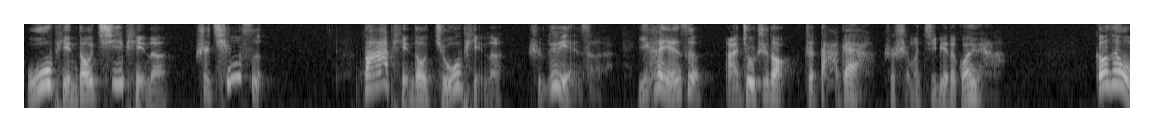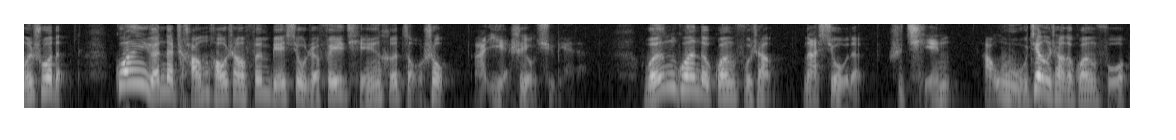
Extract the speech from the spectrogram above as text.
五品到七品呢是青色，八品到九品呢是绿颜色的。一看颜色啊，就知道这大概啊是什么级别的官员了。刚才我们说的，官员的长袍上分别绣着飞禽和走兽啊，也是有区别的。文官的官服上那绣的是禽啊，武将上的官服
